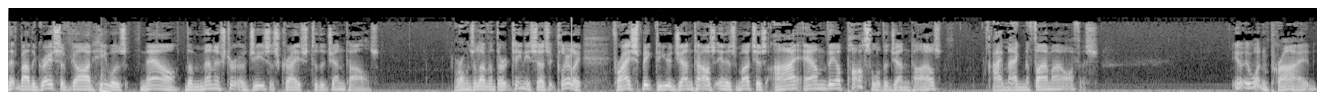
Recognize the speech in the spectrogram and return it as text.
that by the grace of God he was now the minister of Jesus Christ to the Gentiles? Romans eleven thirteen he says it clearly, For I speak to you Gentiles inasmuch as I am the apostle of the Gentiles, I magnify my office. It, wasn't pride,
